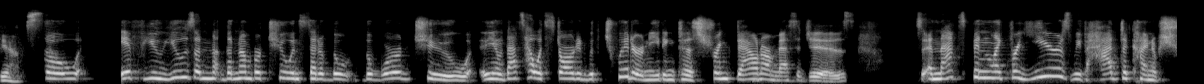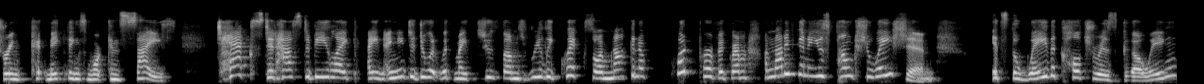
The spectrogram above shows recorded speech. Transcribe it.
Yeah. So if you use a, the number two instead of the, the word two, you know, that's how it started with Twitter needing to shrink down our messages. And that's been like for years, we've had to kind of shrink, make things more concise. Text, it has to be like, I, I need to do it with my two thumbs really quick. So I'm not going to put perfect grammar. I'm not even going to use punctuation. It's the way the culture is going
